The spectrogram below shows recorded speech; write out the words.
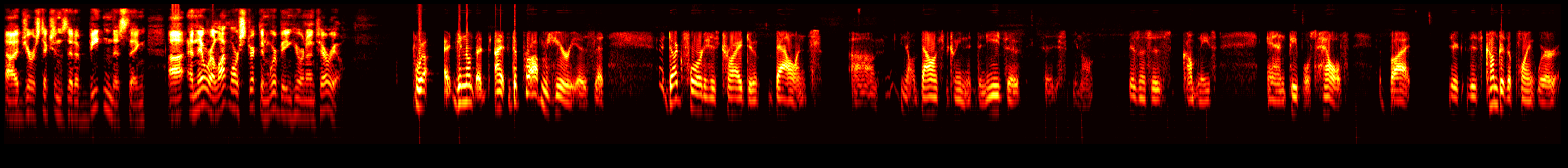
uh, jurisdictions that have beaten this thing, uh, and they were a lot more strict than we're being here in Ontario. Well, uh, you know, the, I, the problem here is that Doug Ford has tried to balance um, you know, balance between the, the needs of, you know, businesses, companies, and people's health. But there, it's come to the point where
